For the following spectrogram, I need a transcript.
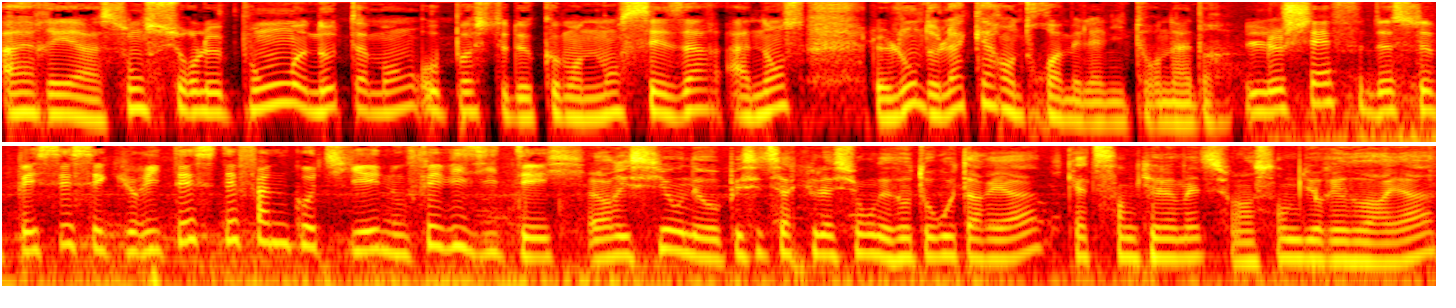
AREA sont sur le pont, notamment au poste de commandement César à Nantes, le long de l'A43, Mélanie Tournadre. Le chef de ce PC sécurité, Stéphane Cotier, nous fait visiter. Alors ici, on est au PC de circulation des autoroutes AREA, 400 km sur l'ensemble du réseau AREA.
